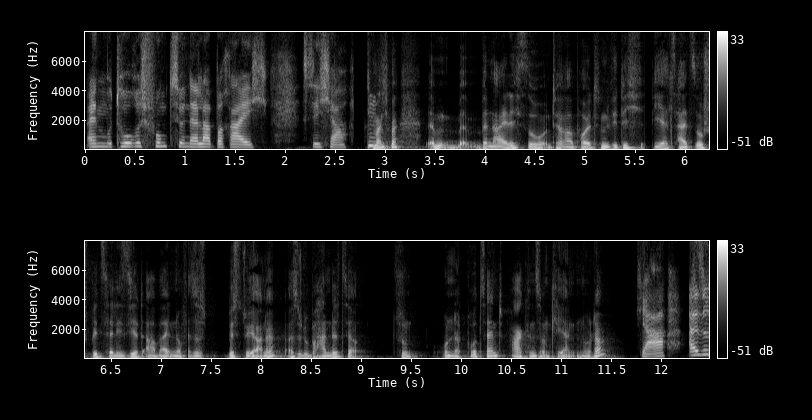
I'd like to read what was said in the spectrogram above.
ein motorisch funktioneller Bereich, sicher. Manchmal ähm, beneide ich so Therapeutinnen wie dich, die jetzt halt so spezialisiert arbeiten. Auf, also bist du ja, ne? Also du behandelst ja zu 100 Prozent Parkinson-Klienten, oder? Ja, also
